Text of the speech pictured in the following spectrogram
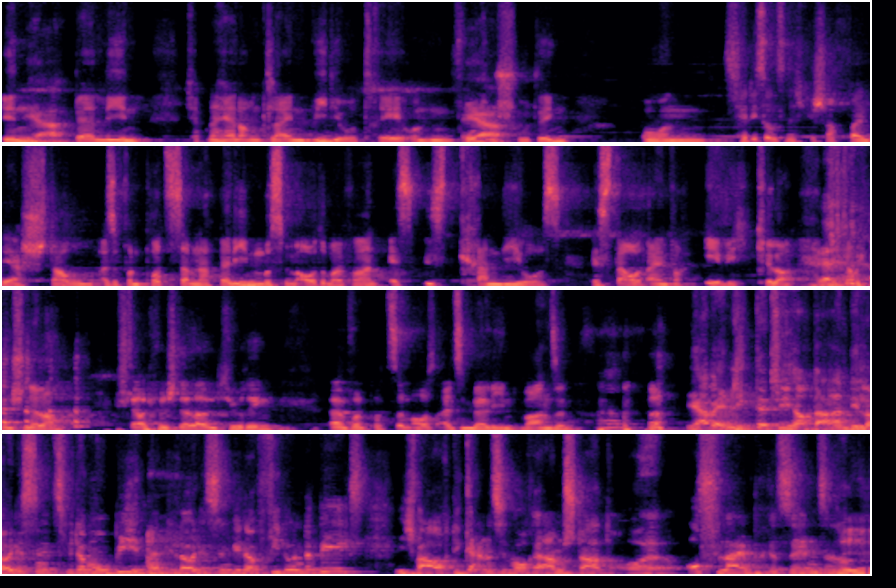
in Ja. Berlin. Ich habe nachher noch einen kleinen Videodreh und ein Ja. Und das hätte ich sonst nicht geschafft, weil der Stau, also von Potsdam nach Berlin, muss mit dem Auto mal fahren. Es ist grandios. Es dauert einfach ewig. Killer. Ich glaube, ich bin schneller. Ich glaube, ich bin schneller in Thüringen ähm, von Potsdam aus als in Berlin. Wahnsinn. Ja, aber liegt natürlich auch daran, die Leute sind jetzt wieder mobil. Ne? Die Leute sind wieder viel unterwegs. Ich war auch die ganze Woche am Start äh, Offline-Präsenz. Also Ja.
